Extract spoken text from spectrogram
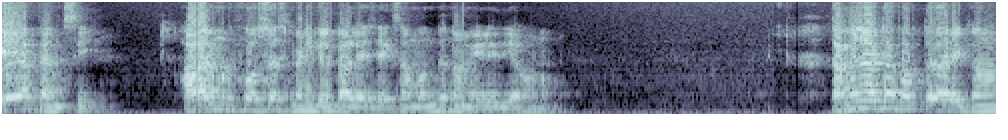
AFMC armed forces medical college exam வந்து நம்ம எழுதியாகணும் தமிழ்நாட்டை பொறுத்த வரைக்கும்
